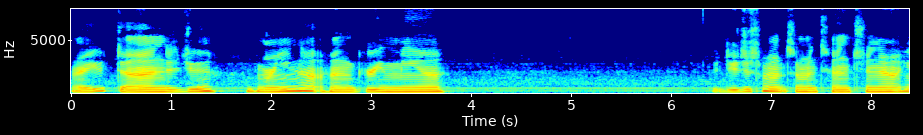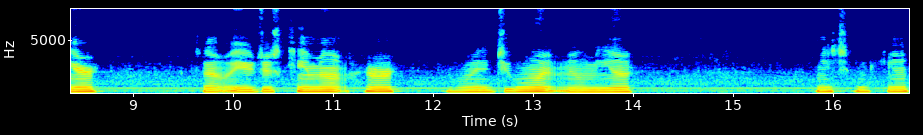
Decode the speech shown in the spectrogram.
Are you done? Did you? Were you not hungry, Mia? Did you just want some attention out here? Is that why you just came out here? What did you want, no, Mia? Mia?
